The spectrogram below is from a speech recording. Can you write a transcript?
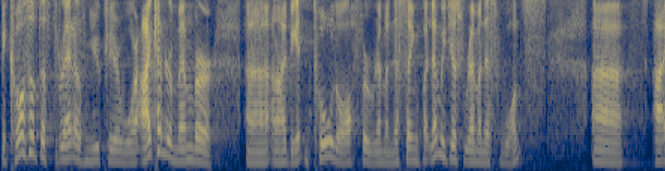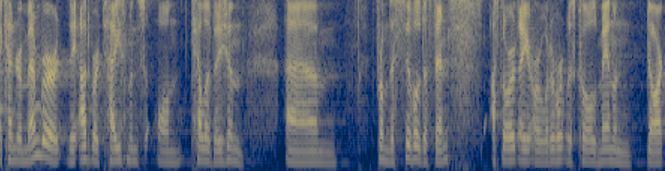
because of the threat of nuclear war. I can remember, uh, and I'd be getting told off for reminiscing, but let me just reminisce once. Uh, I can remember the advertisements on television um, from the Civil Defense Authority, or whatever it was called, men in dark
